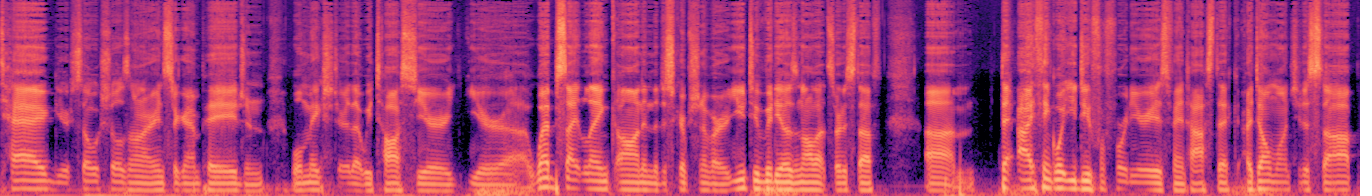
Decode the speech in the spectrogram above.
tag your socials on our Instagram page, and we'll make sure that we toss your your uh, website link on in the description of our YouTube videos and all that sort of stuff. Um, th- I think what you do for Fort Erie is fantastic. I don't want you to stop.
